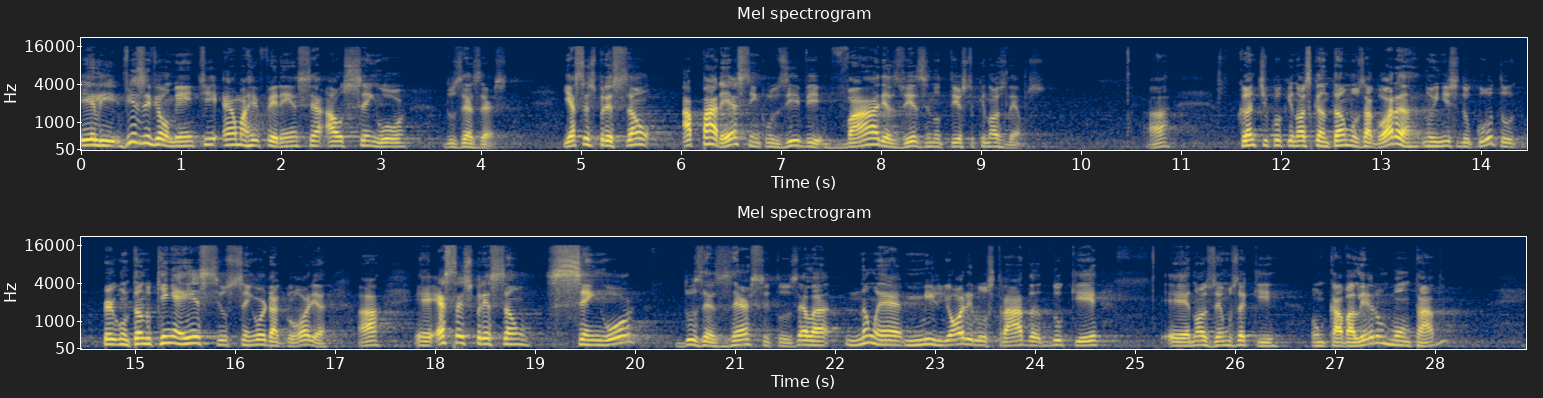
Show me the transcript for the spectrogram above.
ele visivelmente é uma referência ao Senhor dos Exércitos. E essa expressão aparece, inclusive, várias vezes no texto que nós lemos. Ah, cântico que nós cantamos agora, no início do culto, perguntando quem é esse, o Senhor da glória. Ah, essa expressão Senhor dos exércitos, ela não é melhor ilustrada do que é, nós vemos aqui. Um cavaleiro montado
